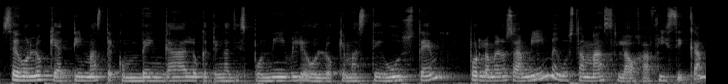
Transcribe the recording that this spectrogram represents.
según lo que a ti más te convenga, lo que tengas disponible o lo que más te guste. Por lo menos a mí me gusta más la hoja física.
